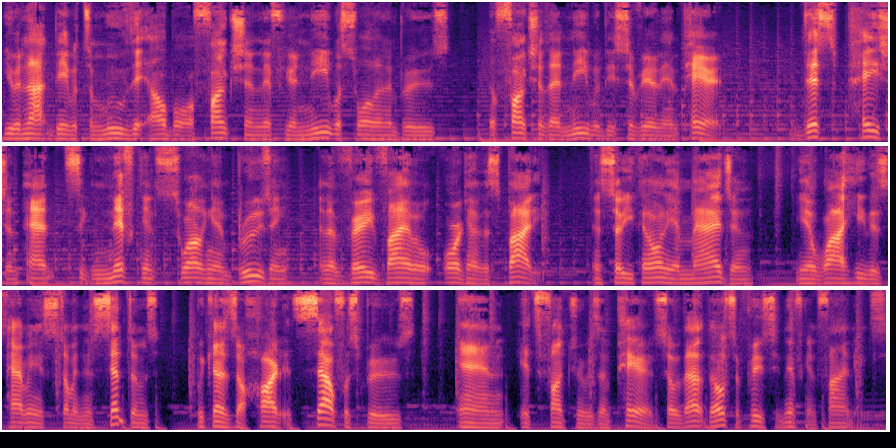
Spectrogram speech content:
you would not be able to move the elbow or function. If your knee was swollen and bruised, the function of that knee would be severely impaired. This patient had significant swelling and bruising in a very vital organ of his body. And so you can only imagine, you know, why he was having some of the symptoms because the heart itself was bruised and its function was impaired. So that, those are pretty significant findings.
